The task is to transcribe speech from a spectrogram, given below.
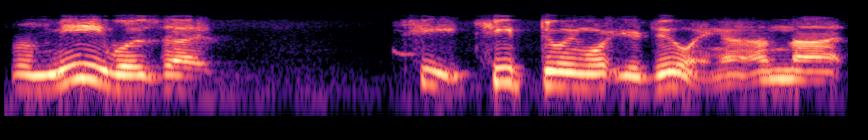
for me was uh, keep, keep doing what you're doing. I'm not.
